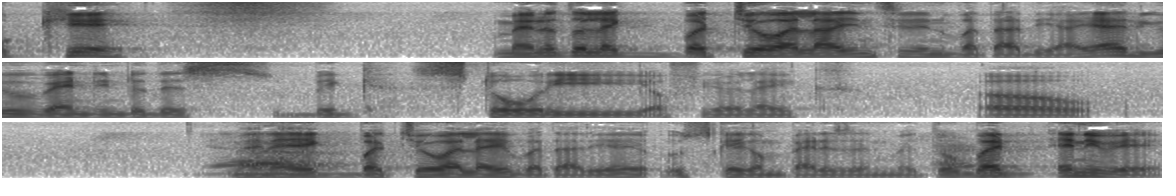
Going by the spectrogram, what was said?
Okay. मैंने तो लाइक बच्चों वाला इंसिडेंट बता दिया। यार you went into this big story of your like मैंने एक बच्चों वाला ही बता दिया उसके कंपैरिजन में तो। बट एनीवे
